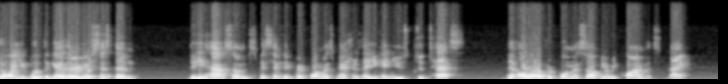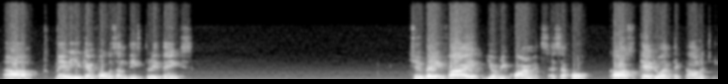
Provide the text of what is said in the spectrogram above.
So when you put together your system, do you have some specific performance measures that you can use to test the overall performance of your requirements? Like um, maybe you can focus on these three things to verify your requirements as a whole, cost, schedule, and technology.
